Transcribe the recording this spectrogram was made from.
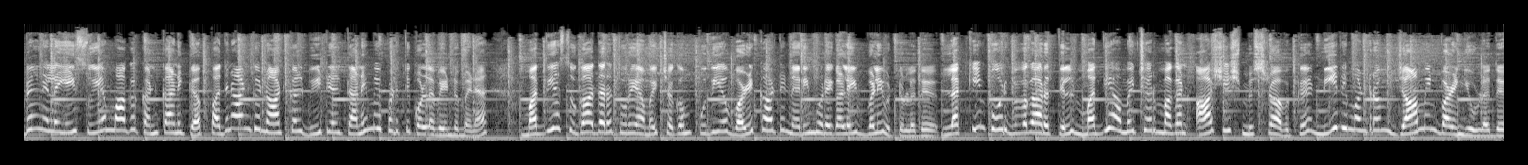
உடல்நிலையை சுயமாக கண்காணிக்க பதினான்கு நாட்கள் வீட்டில் தனிமைப்படுத்திக் கொள்ள வேண்டும் என மத்திய சுகாதாரத்துறை அமைச்சகம் புதிய வழிகாட்டு நெறிமுறைகளை வெளியிட்டுள்ளது. லக்கிம்பூர் விவகாரத்தில் மத்திய அமைச்சர் மகன் ஆஷிஷ் மிஸ்ராவுக்கு நீதிமன்றம் ஜாமீன் வழங்கியுள்ளது.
